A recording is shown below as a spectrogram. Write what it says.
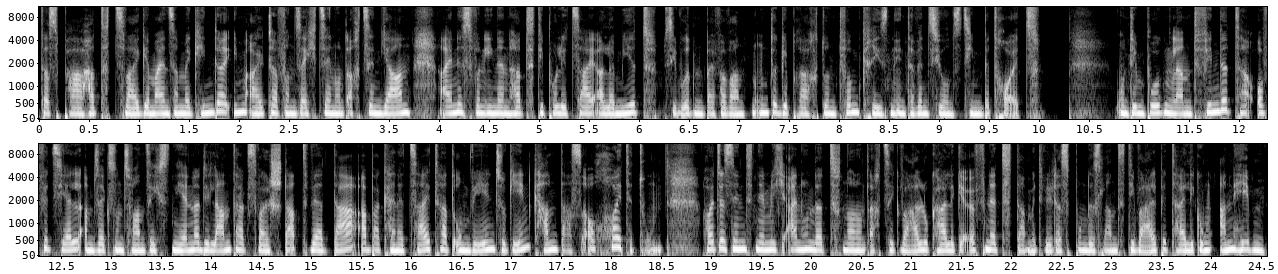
Das Paar hat zwei gemeinsame Kinder im Alter von 16 und 18 Jahren. Eines von ihnen hat die Polizei alarmiert. Sie wurden bei Verwandten untergebracht und vom Kriseninterventionsteam betreut. Und im Burgenland findet offiziell am 26. Jänner die Landtagswahl statt. Wer da aber keine Zeit hat, um wählen zu gehen, kann das auch heute tun. Heute sind nämlich 189 Wahllokale geöffnet. Damit will das Bundesland die Wahlbeteiligung anheben.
